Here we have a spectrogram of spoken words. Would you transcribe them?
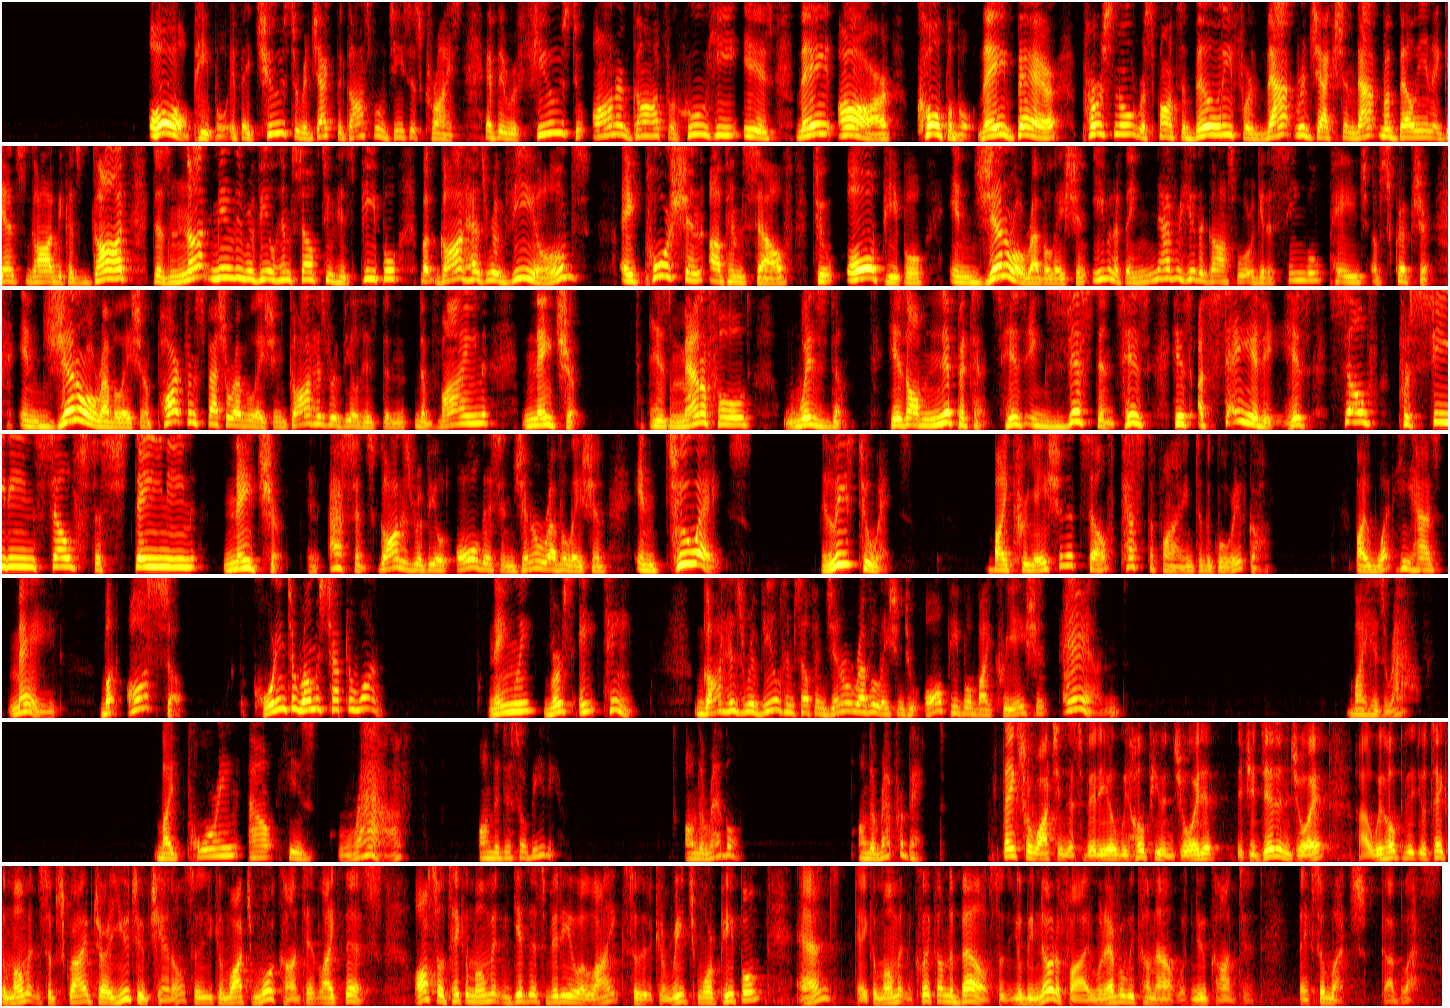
All people, if they choose to reject the gospel of Jesus Christ, if they refuse to honor God for who He is, they are culpable. They bear personal responsibility for that rejection, that rebellion against God, because God does not merely reveal Himself to His people, but God has revealed a portion of Himself to all people in general revelation, even if they never hear the gospel or get a single page of scripture. In general revelation, apart from special revelation, God has revealed his divine nature, his manifold wisdom, his omnipotence, his existence, his, his aseity, his self proceeding, self sustaining nature. In essence, God has revealed all this in general revelation in two ways, at least two ways. By creation itself testifying to the glory of God, by what he has made, but also, according to Romans chapter 1, namely verse 18, God has revealed himself in general revelation to all people by creation and by his wrath. By pouring out his wrath on the disobedient, on the rebel, on the reprobate. Thanks for watching this video. We hope you enjoyed it. If you did enjoy it, uh, we hope that you'll take a moment and subscribe to our YouTube channel so that you can watch more content like this. Also, take a moment and give this video a like so that it can reach more people. And take a moment and click on the bell so that you'll be notified whenever we come out with new content. Thanks so much. God bless.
